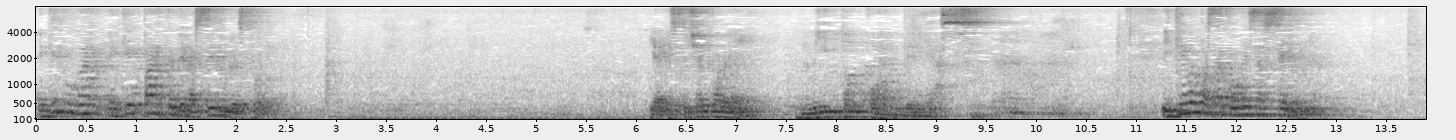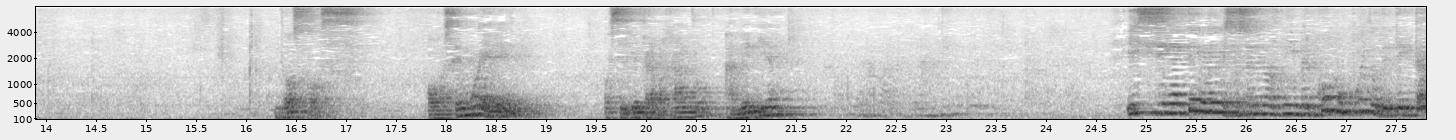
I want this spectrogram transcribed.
¿En qué lugar, en qué parte de la célula estoy? Y ahí escuché por ahí, mitocondrias. ¿Y qué va a pasar con esa célula? Dos cosas. O se muere o sigue trabajando a media. Y si se altera eso, señor ¿cómo puedo detectar?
